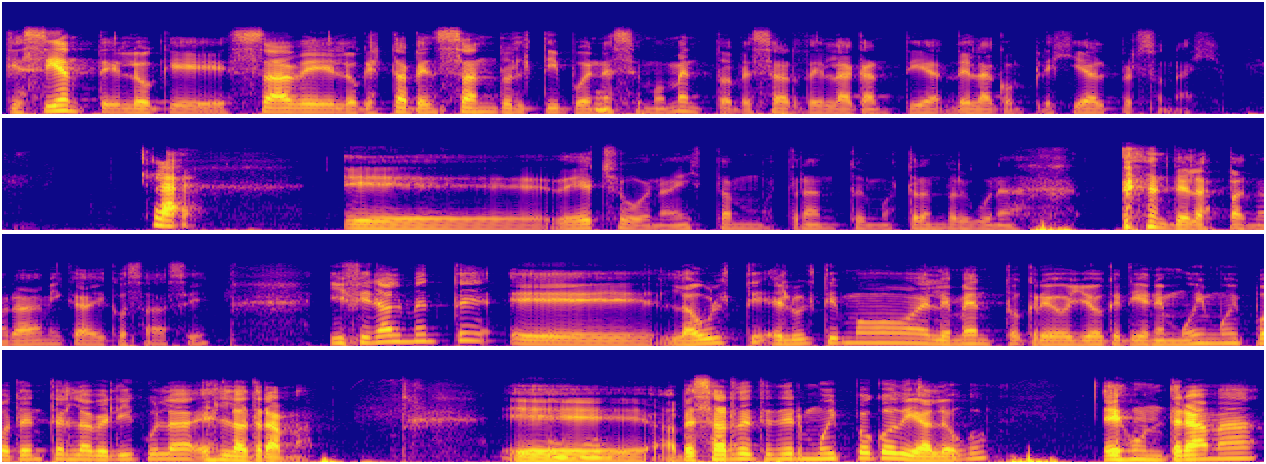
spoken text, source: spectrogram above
que siente lo que sabe, lo que está pensando el tipo en ese momento, a pesar de la cantidad, de la complejidad del personaje. Claro. Eh, de hecho, bueno, ahí están mostrando, estoy mostrando algunas de las panorámicas y cosas así. Y finalmente, eh, la ulti- el último elemento, creo yo, que tiene muy muy potente en la película es la trama. Eh, a pesar de tener muy poco diálogo, es un drama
